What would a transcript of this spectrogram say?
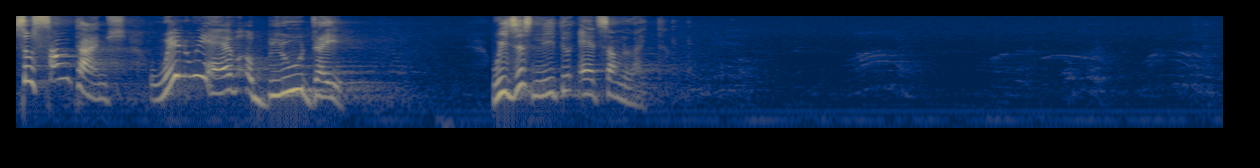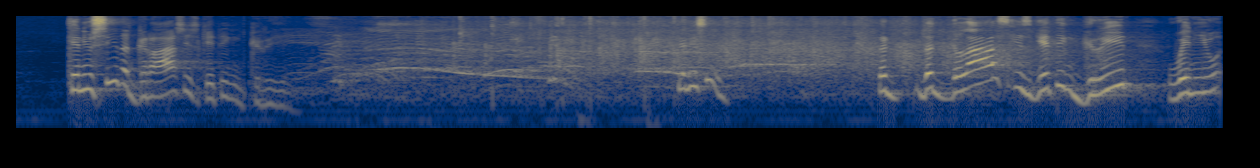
So sometimes when we have a blue day, we just need to add some light. Can you see the grass is getting green? Can you see? The, the glass is getting green when you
